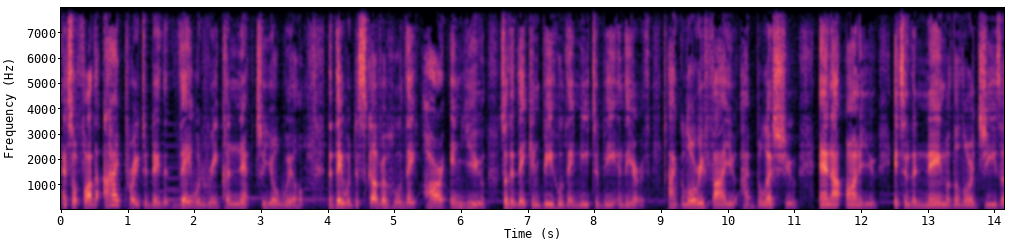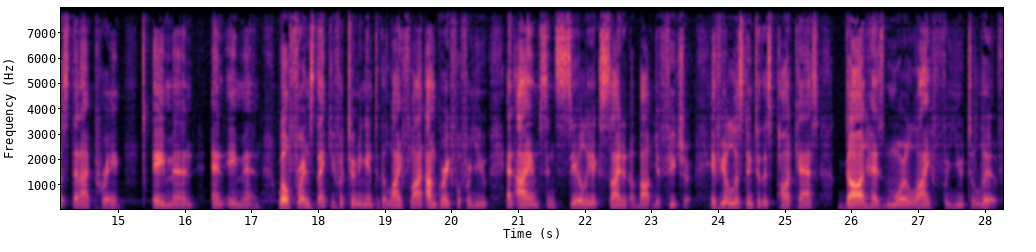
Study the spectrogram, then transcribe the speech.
And so, Father, I pray today that they would reconnect to your will, that they would discover who they are in you so that they can be who they need to be in the earth. I glorify you, I bless you, and I honor you. It's in the name of the Lord Jesus that I pray. Amen and amen. Well, friends, thank you for tuning into the Lifeline. I'm grateful for you, and I am sincerely excited about your future. If you're listening to this podcast, God has more life for you to live.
